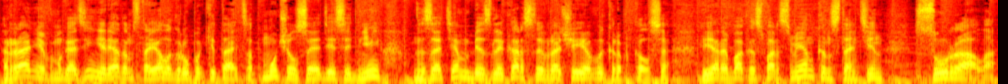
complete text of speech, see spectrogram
Ранее в магазине рядом стояла группа китайцев. Мучился я 10 дней. Затем без лекарств и врачей я выкарабкался. Я рыбак и спортсмен Константин Сурала.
